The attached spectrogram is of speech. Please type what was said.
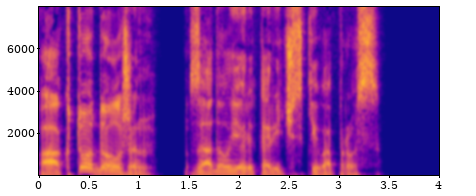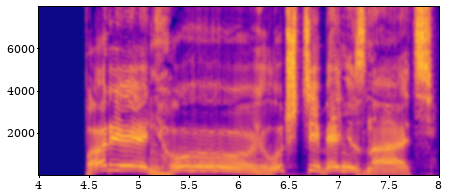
«А кто должен?» – задал я риторический вопрос. «Парень, ой, лучше тебе не знать».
